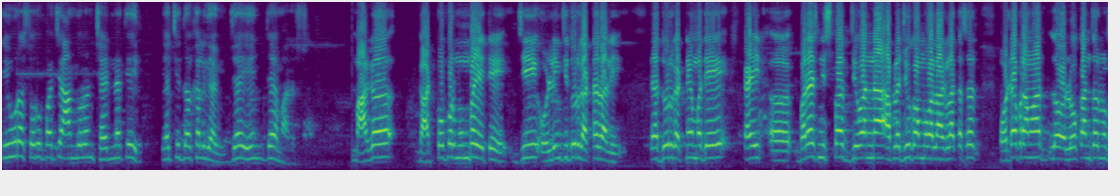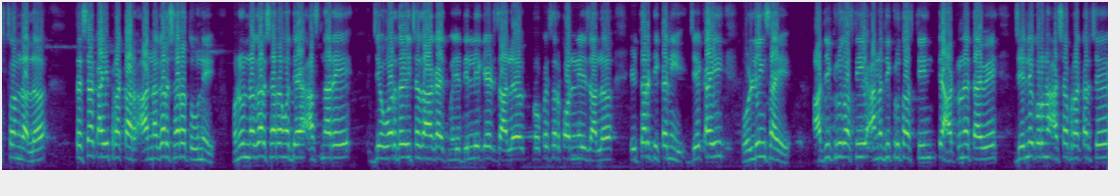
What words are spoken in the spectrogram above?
तीव्र स्वरूपाचे आंदोलन छेडण्यात येईल याची दखल घ्यावी. जय हिंद जय महाराष्ट्र. माग घाटकोपर मुंबई येथे जी होल्डिंगची दुर्घटना झाली त्या दुर्घटनेमध्ये काही बऱ्याच निष्पाप जीवांना आपला जीव गमवावा लागला. तसंच मोठ्या प्रमाणात लो- लोकांचं नुकसान झालं. तशा काही प्रकार नगर शहरात होऊ नये. म्हणून नगर शहरामध्ये असणारे जे वर्दळीच्या जागा आहेत म्हणजे दिल्ली गेट झालं प्रोफेसर कॉलनी झालं इतर ठिकाणी जे काही होल्डिंग्स आहे अधिकृत असतील अनधिकृत असतील ते हटवण्यात यावे. जेणेकरून अशा प्रकारचे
